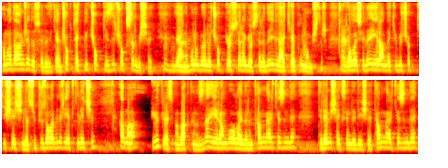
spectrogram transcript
Ama daha önce de söyledik yani çok teknik, çok gizli, çok sır bir şey. Yani bunu böyle çok göstere göstere de illaki yapılmamıştır. Evet. Dolayısıyla İran'daki birçok kişi için de sürpriz olabilir yetkili için. Ama büyük resme baktığınızda İran bu olayların tam merkezinde. Direniş ekseni dediği şey tam merkezinde.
